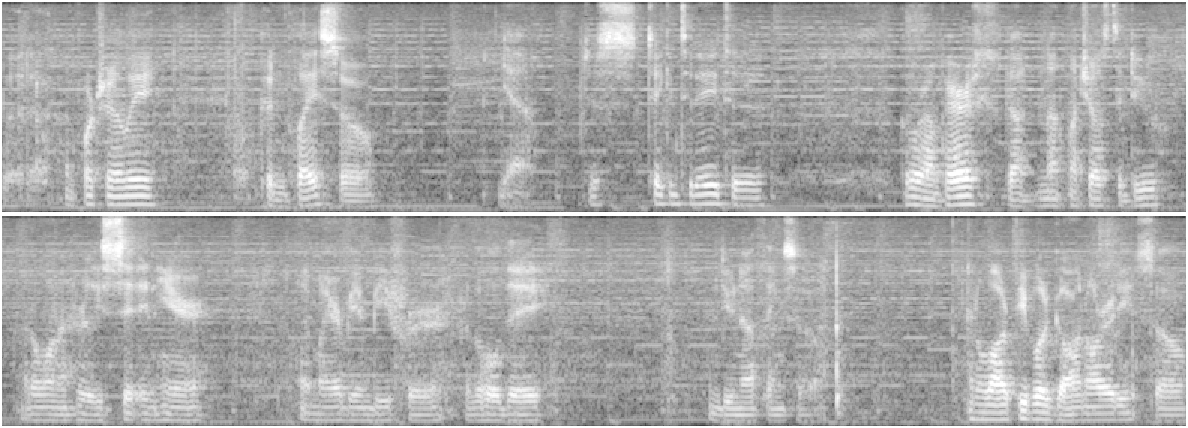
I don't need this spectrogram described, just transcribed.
But uh, unfortunately, couldn't play. So yeah, just taking today to go around Paris. Got not much else to do. I don't want to really sit in here at my Airbnb for, for the whole day and do nothing. So, and a lot of people are gone already. So,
